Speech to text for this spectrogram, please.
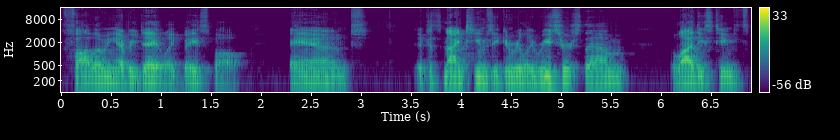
following every day like baseball. And if it's nine teams, you can really research them. A lot of these teams,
